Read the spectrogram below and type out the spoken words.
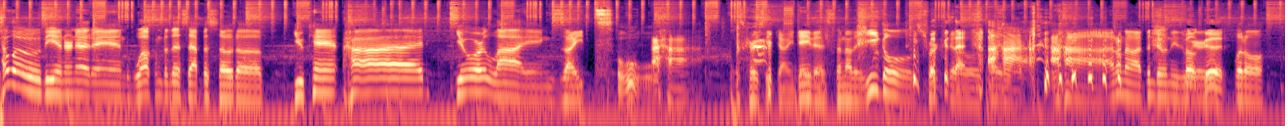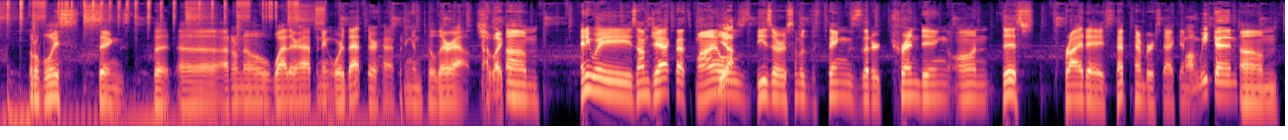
Hello, the internet, and welcome to this episode of You Can't Hide Your Lying Zeits. Ooh. Aha. It's courtesy Johnny Davis, another Eagles short Look show. at that. Aha. Aha. I don't know. I've been doing these Felt weird good. little little voice things that uh, I don't know why they're happening or that they're happening until they're out. I like it. Um. Anyways, I'm Jack. That's Miles. These are some of the things that are trending on this Friday, September second. Long weekend. Um,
